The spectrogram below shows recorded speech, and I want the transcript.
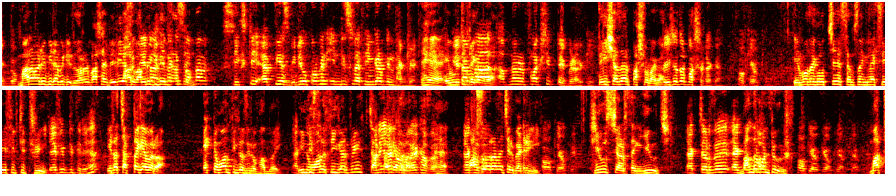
একদম। মারামারি পিটাপিটি ধরেন বাসায় বেবি আছে আপনি ডিফেন্স আছেন। 60 fps ভিডিও করবেন ইন ডিসপ্লে ফিঙ্গারপ্রিন্ট থাকবে। হ্যাঁ এবং এটা আপনার- ফ্ল্যাগশিপ টাইপের আর কি। তেইশ হাজার পাঁচশো টাকা। 23500 টাকা। ওকে ওকে এরপর দেখা হচ্ছে Samsung Galaxy A fifty three A53 হ্যাঁ? এটা চারটা ক্যামেরা। একটা ওয়ান তিনটা জিরো ভাই। একটা ইন ডিসপ্লে ফিঙ্গারপ্রিন্ট চারটা মানে ক্যামেরা। হ্যাঁ। Battery okay okay huge charge থাকে হিউজ এক চার্জে এক বান্দরবান ট্যুর ওকে ওকে ওকে ওকে মাত্র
